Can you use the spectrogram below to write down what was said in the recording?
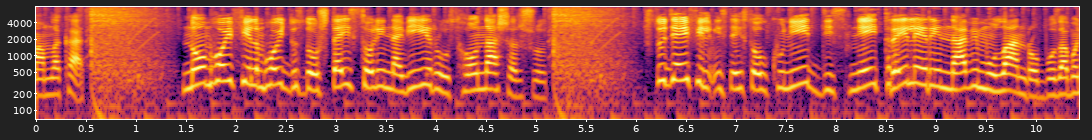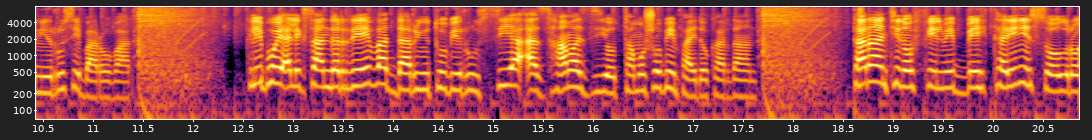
мамлакат. Номҳои филмҳои дӯстдоштаи соли навии рӯзҳо нашр шуд. Студияи филм истеҳсолкунии дисней трейлери нави муланро бо забони русӣ баровард клипҳои александр рева дар ютуби русия аз ҳама зиёд тамошобин пайдо карданд. Тарантино филми беҳтарини солро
